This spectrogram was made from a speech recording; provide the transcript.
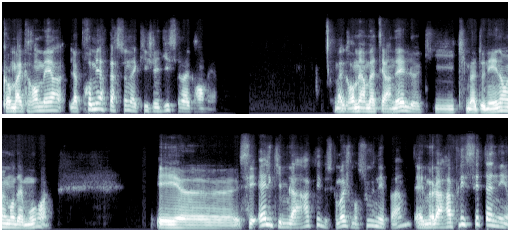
quand ma grand-mère, la première personne à qui je l'ai dit, c'est ma grand-mère. Ma grand-mère maternelle qui, qui m'a donné énormément d'amour. Et euh, c'est elle qui me l'a rappelé, parce que moi, je ne m'en souvenais pas. Elle me l'a rappelé cette année.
